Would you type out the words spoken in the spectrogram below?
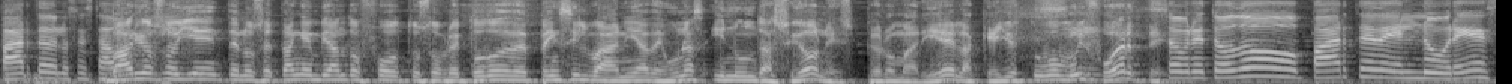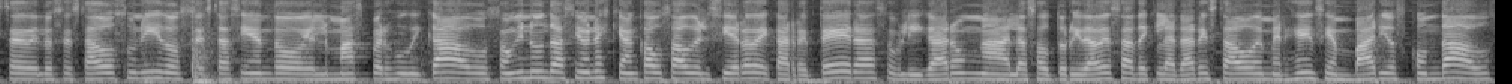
parte de los estados Varios oyentes nos están enviando fotos, sobre todo desde Pensilvania, de unas inundaciones. Pero Mariela, aquello estuvo muy fuerte. Sobre todo parte del noreste de los Estados Unidos está siendo el más perjudicado. Son inundaciones que han causado el cierre de carreteras, obligaron a las autoridades a declarar estado de emergencia en varios condados.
